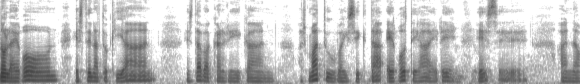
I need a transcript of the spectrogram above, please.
nola egon, estenatokian, ez da bakarrikan asmatu baizik da egotea ere, ez? E, ana,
